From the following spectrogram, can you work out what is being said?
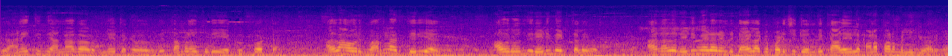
இது அனைத்து இந்திய அண்ணா திராவிட முன்னேற்ற கழகம் வந்து தமிழகத்துடைய எக்கு கோட்டை. அதெல்லாம் அவருக்கு வரலாறு தெரியாது. அவர் வந்து ரெடிமேட் தலைவர். அதனால் ரெடிமேடாக ரெண்டு டைலாக்கை படிச்சுட்டு வந்து காலையில் மனப்பாடம் பண்ணிக்குவாருங்க.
